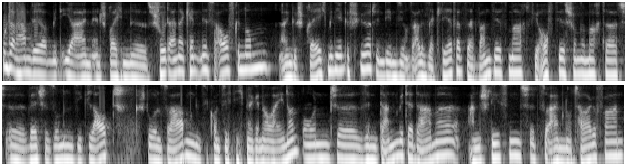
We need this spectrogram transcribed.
Und dann haben wir mit ihr ein entsprechendes Schuldanerkenntnis aufgenommen, ein Gespräch mit ihr geführt, in dem sie uns alles erklärt hat, seit wann sie es macht, wie oft sie es schon gemacht hat gemacht hat, äh, welche Summen sie glaubt, gestohlen zu haben. Sie konnte sich nicht mehr genau erinnern und äh, sind dann mit der Dame anschließend zu einem Notar gefahren,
